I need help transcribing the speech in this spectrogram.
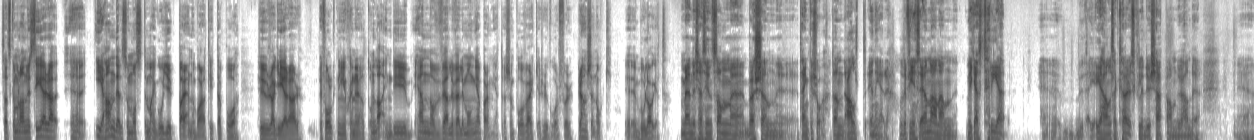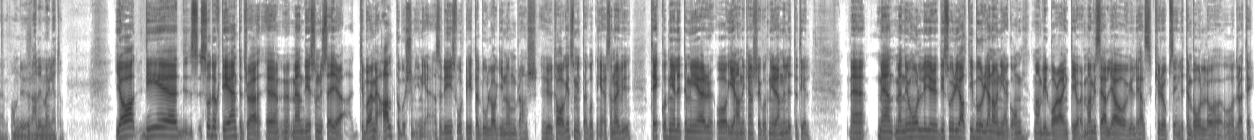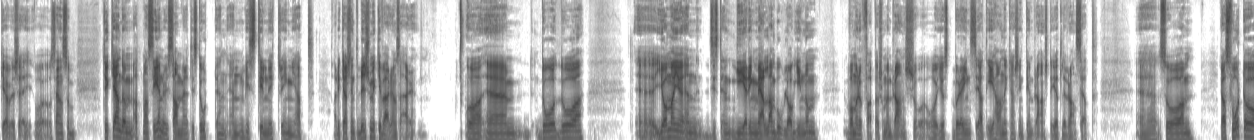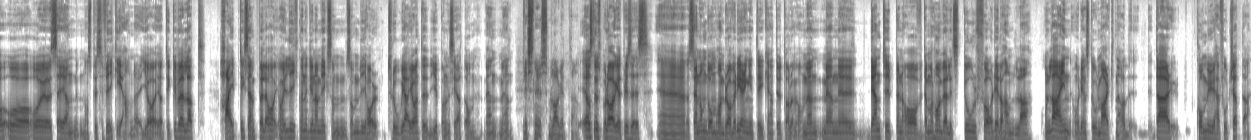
Så att ska man analysera eh, e-handel så måste man gå djupare än att bara titta på hur agerar befolkningen generellt online. Det är ju en av väldigt, väldigt många parametrar som påverkar hur det går för branschen och eh, bolaget. Men det känns inte som eh, börsen eh, tänker så, utan allt är nere. Och det finns en annan, vilka tre eh, e-handelsaktörer skulle du köpa om du hade, om du hade möjligheten? Ja, det så duktig är jag inte tror jag. Men det är som du säger, till att börja med, allt på börsen är ner. Alltså det är svårt att hitta ett bolag inom någon bransch överhuvudtaget som inte har gått ner. Sen har ju tech gått ner lite mer och e-handel kanske gått ner ännu lite till. Men, men nu håller ju, det så är det ju alltid i början av en nedgång. Man vill bara inte göra, man vill sälja och vill helst kura upp sig i en liten boll och, och dra ett täcke över sig. Och, och, sen så tycker jag ändå att man ser nu i samhället i stort en, en viss tillnyktring att ja, det kanske inte blir så mycket värre än så här. Och eh, då, då eh, gör man ju en distingering mellan bolag inom vad man uppfattar som en bransch och, och just börjar inse att e-handel kanske inte är en bransch, det är ett leveranssätt. Eh, så jag har svårt att, att, att säga någon specifik e-handlare. Jag, jag, tycker väl att Hype till exempel har, har liknande dynamik som, som vi har, tror jag. Jag har inte djupanalyserat dem. Men, men... Det är snusbolaget? Då. Ja, snusbolaget, precis. Eh, sen om de har en bra värdering inte, kan jag inte uttala mig om. Men, men eh, den typen av, där man har en väldigt stor fördel att handla online och det är en stor marknad, där kommer ju det här fortsätta.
